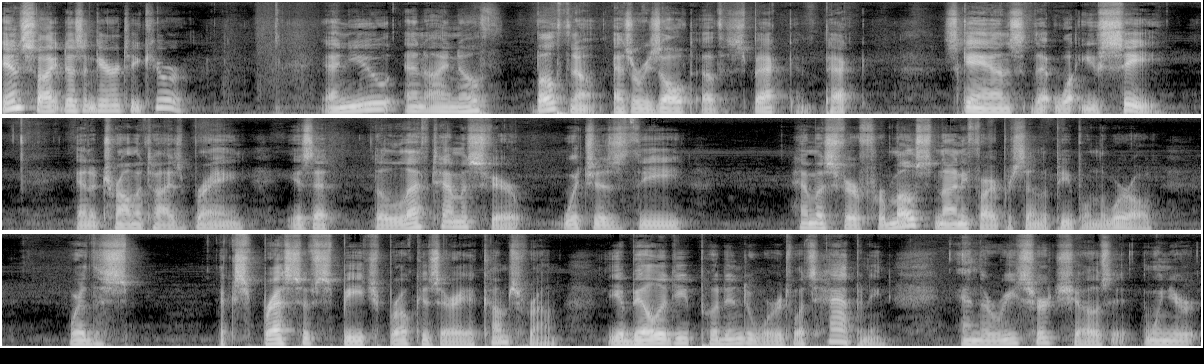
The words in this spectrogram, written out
insight doesn't guarantee cure. And you and I know both know, as a result of SPECT and PET scans, that what you see in a traumatized brain is that the left hemisphere, which is the hemisphere for most 95% of the people in the world, where the expressive speech Broca's area comes from, the ability to put into words what's happening. And the research shows that when you're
